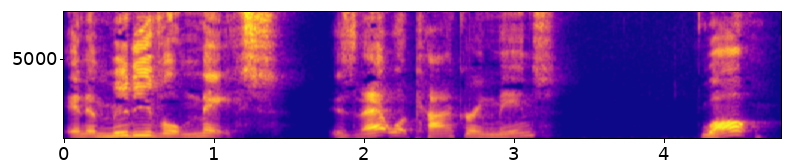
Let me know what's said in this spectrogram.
and a medieval mace? Is that what conquering means? Well,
